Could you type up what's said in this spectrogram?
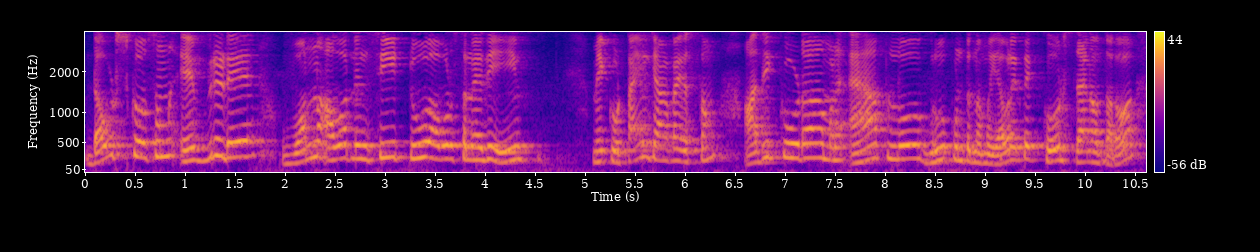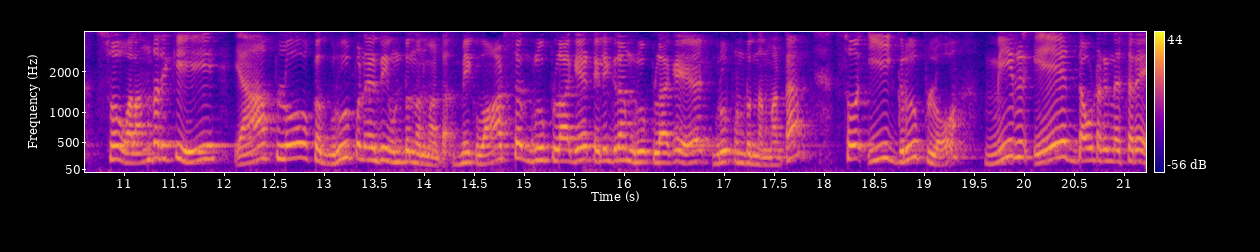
డౌట్స్ కోసం ఎవ్రీడే వన్ అవర్ నుంచి టూ అవర్స్ అనేది మీకు టైం కేటాయిస్తాం. అది కూడా మన యాప్లో గ్రూప్ ఉంటుందమ్మా. ఎవరైతే కోర్స్ జాయిన్ అవుతారో సో వాళ్ళందరికీ యాప్లో ఒక గ్రూప్ అనేది ఉంటుందన్నమాట. మీకు వాట్సాప్ గ్రూప్ లాగే టెలిగ్రామ్ గ్రూప్ లాగే గ్రూప్ ఉంటుందన్నమాట. సో ఈ గ్రూప్లో మీరు ఏ డౌట్ అడిగినా సరే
